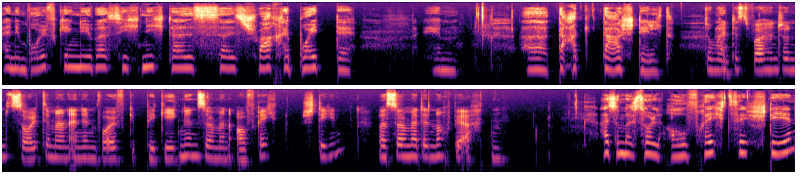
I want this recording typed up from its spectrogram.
einem Wolf gegenüber sich nicht als, als schwache Beute ähm, äh, dar, darstellt. Du meintest vorhin schon, sollte man einem Wolf begegnen, soll man aufrecht stehen? Was soll man denn noch beachten? Also man soll aufrecht stehen,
